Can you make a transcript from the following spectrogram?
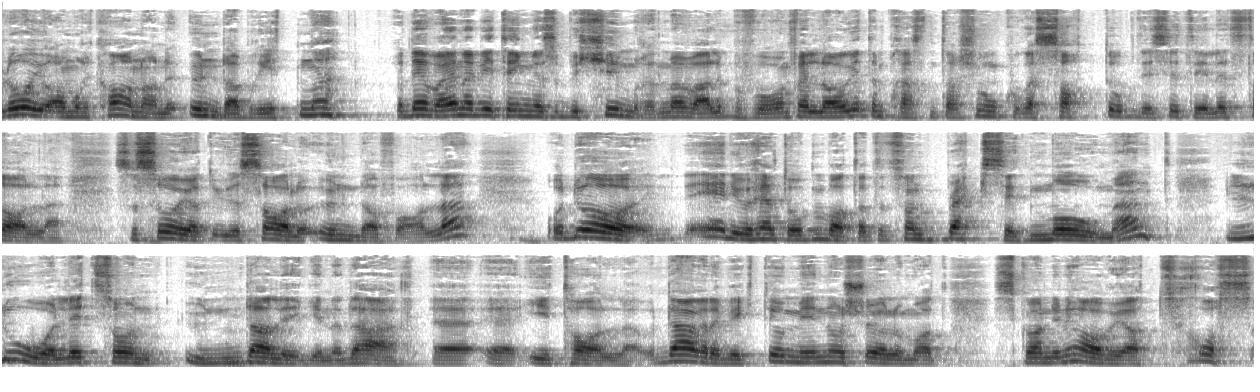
lå jo amerikanerne under britene. Og Det var en av de tingene som bekymret meg veldig på forhånd. For jeg laget en presentasjon hvor jeg satte opp disse tillitstallene. Så så jeg at USA lå under for alle. Og da er det jo helt åpenbart at et sånt brexit moment lå litt sånn underliggende der eh, eh i tallet. Og Der er det viktig å minne oss sjøl om at Skandinavia tross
